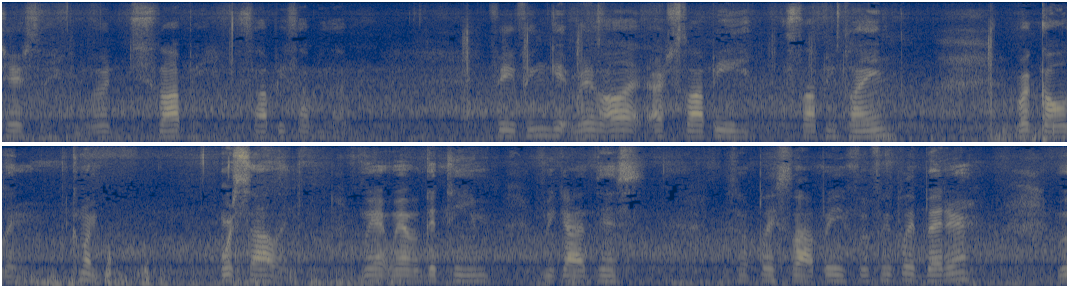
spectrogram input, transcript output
seriously, we're sloppy, sloppy, sloppy, sloppy. If we, if we can get rid of all that, our sloppy, sloppy playing, we're golden. Come on, we're solid. We have, we have a good team. We got this. We're gonna play sloppy. If, if we play better, we,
